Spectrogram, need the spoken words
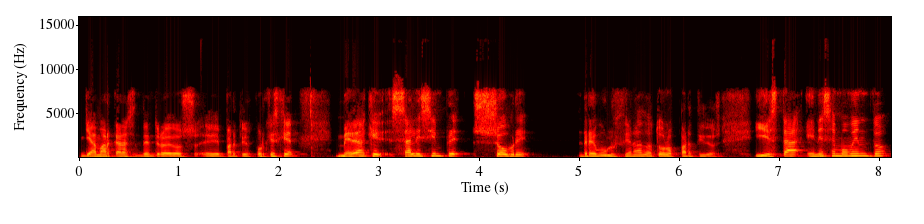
ya marcarás dentro de dos eh, partidos. Porque es que me da que sale siempre sobre revolucionado a todos los partidos. Y está en ese momento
